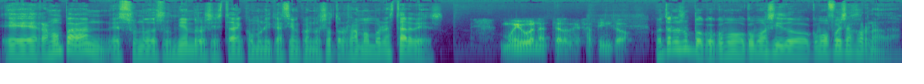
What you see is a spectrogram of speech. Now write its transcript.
Eh, Ramón Pagán es uno de sus miembros y está en comunicación con nosotros. Ramón, buenas tardes. Muy buenas tardes, Jacinto. Cuéntanos un poco cómo, cómo ha sido, cómo fue esa jornada.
